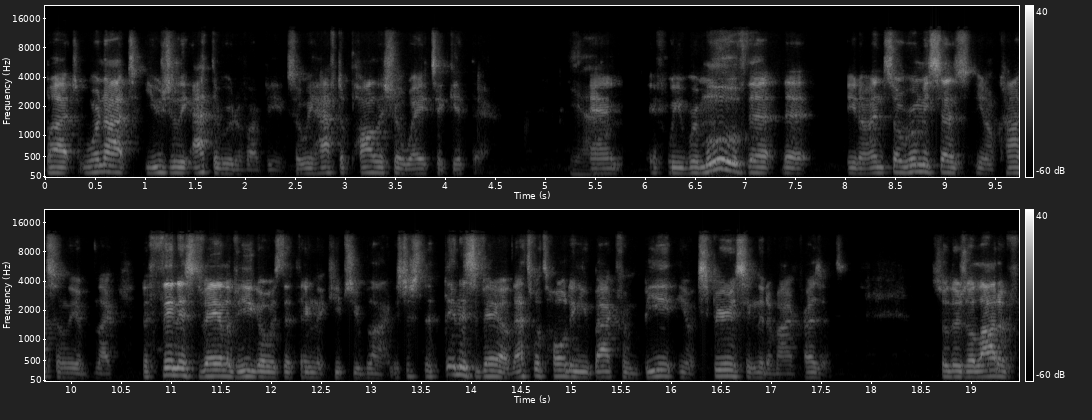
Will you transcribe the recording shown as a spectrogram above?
But we're not usually at the root of our being. So we have to polish a way to get there. Yeah. And if we remove the, the, you know, and so Rumi says, you know, constantly like the thinnest veil of ego is the thing that keeps you blind. It's just the thinnest veil. That's what's holding you back from being, you know, experiencing the divine presence. So there's a lot of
